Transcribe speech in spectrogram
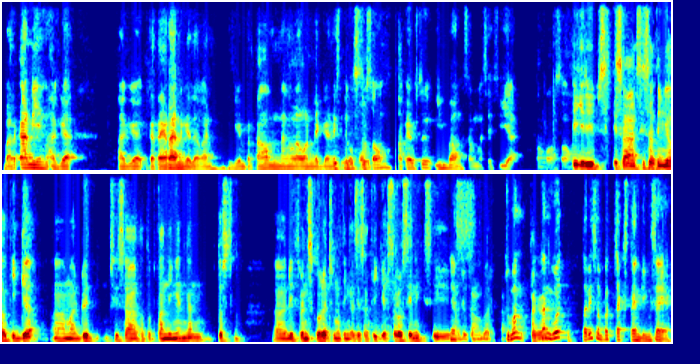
Barca nih yang agak agak keteteran gitu kan. Game pertama menang lawan Leganes 2-0, tapi habis itu imbang sama Sevilla 0-0. Jadi jadi sisa sisa tinggal tiga eh, Madrid sisa satu pertandingan kan terus eh, difference golnya cuma tinggal sisa tiga seru sih nih si Yes. Madrid sama Barca. Cuman Agak- kan gue tadi sempet cek standing saya ya.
